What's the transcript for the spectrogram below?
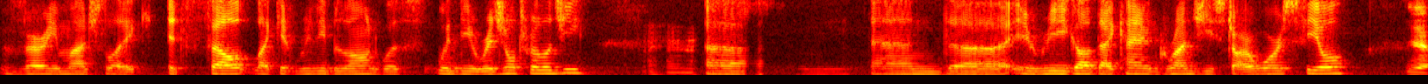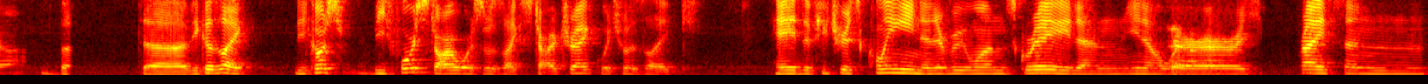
very much like it felt like it really belonged with with the original trilogy Mhm. um, and uh, it really got that kind of grungy Star Wars feel. Yeah, but uh, because like because before Star Wars was like Star Trek which was like hey the future is clean and everyone's great and you know Yeah. where human rights and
